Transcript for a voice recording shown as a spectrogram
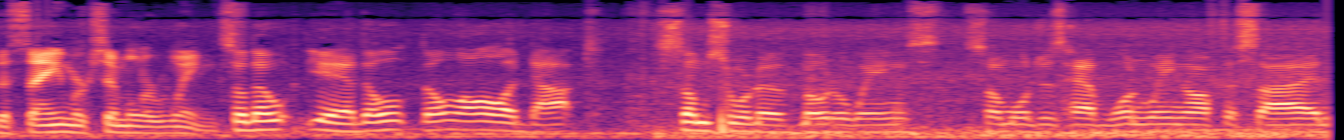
the same or similar wings. So they'll yeah they'll they'll all adopt some sort of motor wings. Some will just have one wing off the side.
